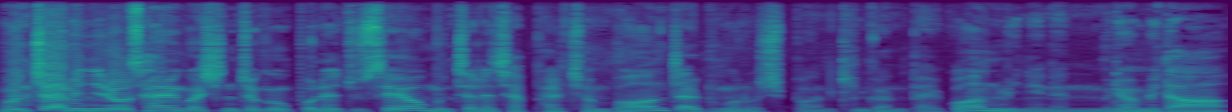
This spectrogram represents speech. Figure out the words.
문자 미니로 사연과 신청곡 보내주세요. 문자는 4 8000번, 짧은 건 50원, 긴 건 100원, 미니는 무료입니다.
